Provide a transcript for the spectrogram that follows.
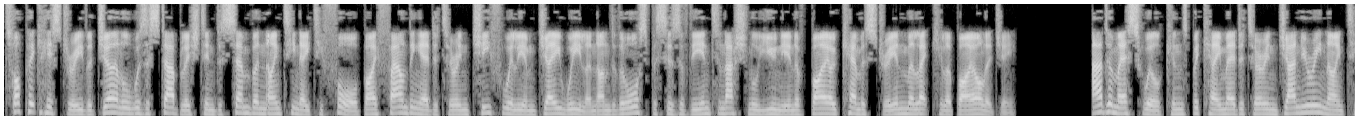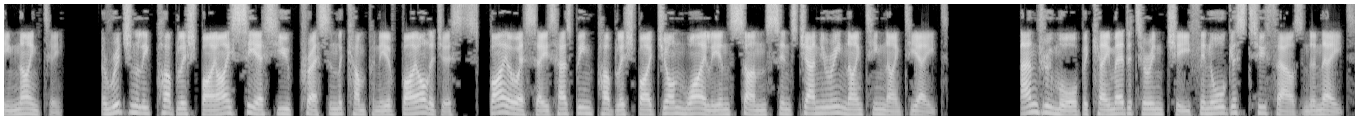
Topic history The journal was established in December 1984 by founding editor-in-chief William J. Whelan under the auspices of the International Union of Biochemistry and Molecular Biology. Adam S. Wilkins became editor in January 1990. Originally published by ICSU Press and the Company of Biologists, Bioessays has been published by John Wiley & Sons since January 1998. Andrew Moore became editor-in-chief in August 2008.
